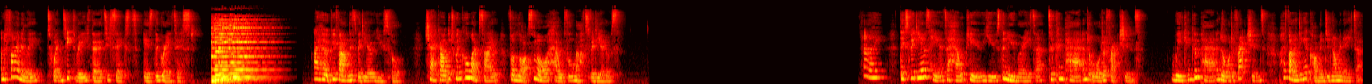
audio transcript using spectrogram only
and finally 23 36ths is the greatest. I hope you found this video useful. Check out the Twinkl website for lots more helpful maths videos. Hi, this video is here to help you use the numerator to compare and order fractions. We can compare and order fractions by finding a common denominator.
